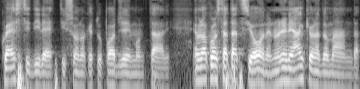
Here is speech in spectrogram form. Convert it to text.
questi diletti sono che tu poggi ai mortali. È una constatazione, non è neanche una domanda.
